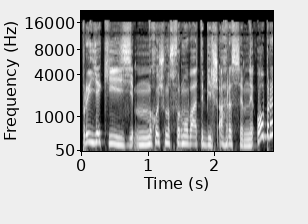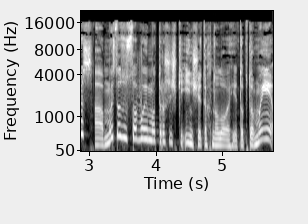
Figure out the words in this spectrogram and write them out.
при якій ми хочемо сформувати більш агресивний образ, ми застосовуємо трошечки інші технології. Тобто, ми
